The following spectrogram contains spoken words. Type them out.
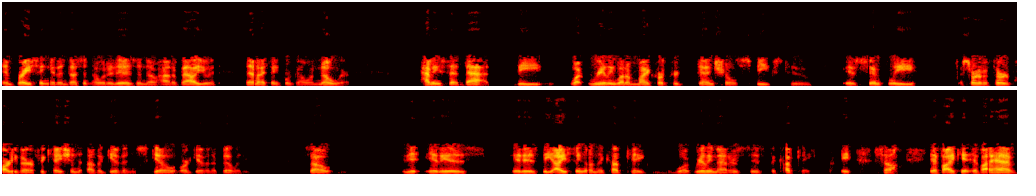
embracing it and doesn't know what it is and know how to value it, then I think we're going nowhere. Having said that, the what really what a micro credential speaks to is simply sort of a third party verification of a given skill or given ability. So it, it is it is the icing on the cupcake. What really matters is the cupcake, right? So if I can, if I have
